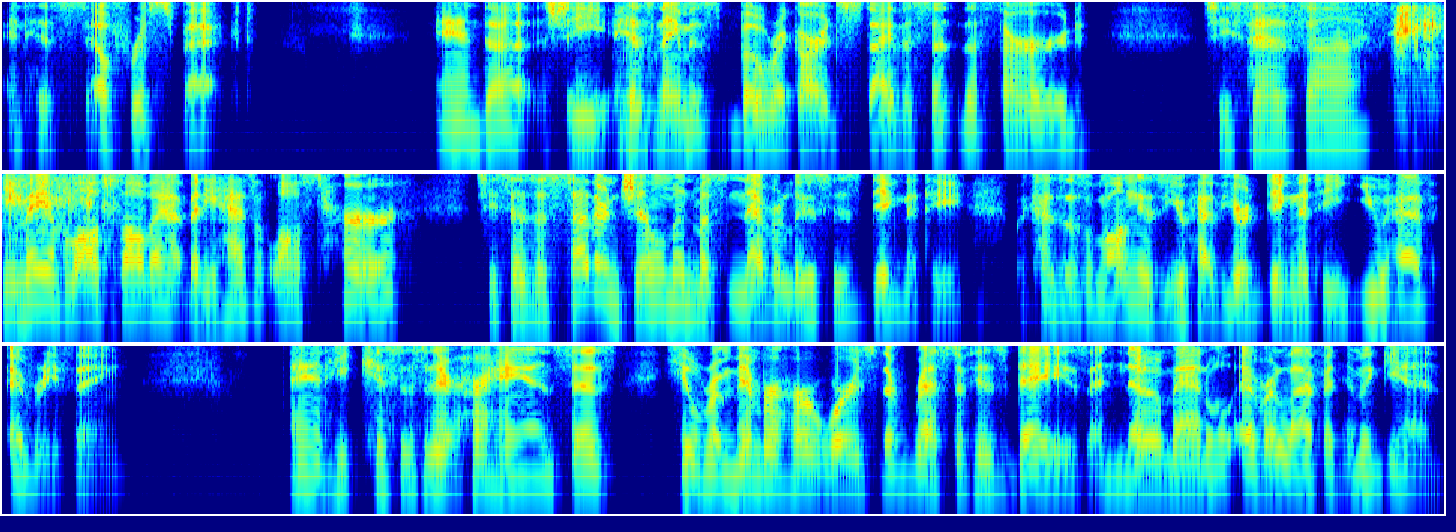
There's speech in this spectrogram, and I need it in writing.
and his self respect. And uh, she, his name is Beauregard Stuyvesant III. She says uh, he may have lost all that, but he hasn't lost her. She says a Southern gentleman must never lose his dignity because as long as you have your dignity, you have everything. And he kisses her her hand, says he'll remember her words the rest of his days, and no man will ever laugh at him again.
